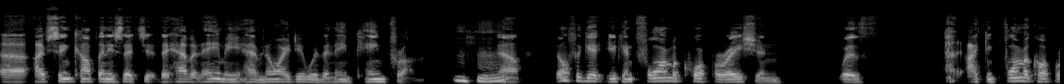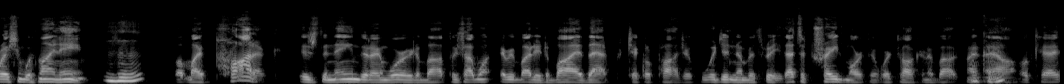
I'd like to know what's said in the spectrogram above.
uh, I've seen companies that you, they have a name and you have no idea where the name came from. Mm-hmm. Now, don't forget, you can form a corporation with. I can form a corporation with my name. Mm-hmm. but my product is the name that I'm worried about because I want everybody to buy that particular project. Widget number three. That's a trademark that we're talking about right Okay. now. Okay.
